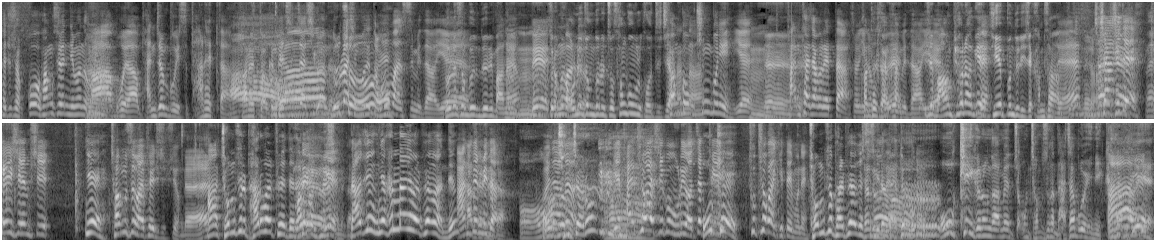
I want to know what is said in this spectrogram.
해주셨고 황수현님은 와 뭐야 반전 voice 반했다. 반했다고. 근데 진짜 아, 지금 놀라신 그렇죠. 분들 너무 예. 많습니다. 예. 놀라신 분들이 많아요. 네, 그러면 정말로. 어느 정도는 좀 성공을 거두지 성공 않았나. 충분히 예 네. 반타작을 했다. 저는 이렇게 반타작. 생각합니다. 이제 예. 마음 편하게 네. 뒤에 분들이 이제 감상할게요. 네. 네. 자, 이제, 네. KCMC 예. 점수 발표해 주십시오. 네. 아 점수를 바로 발표해야 되나요? 바로 발표했습니다. 나중에 그냥 한 방에 발표하면 안 돼요? 안 됩니다. 됩니다. 왜냐면 아, 진짜로? 예, 발표하시고 우리 어차피 오케이. 투표가 있기 때문에. 점수 발표하겠습니다. 오케이 그런가 하면 조금 점수가 낮아 보이니까 아, 예.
